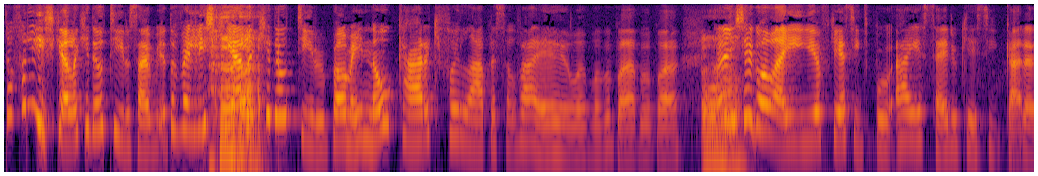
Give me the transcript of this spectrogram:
Tô feliz que ela que deu tiro, sabe? Eu tô feliz que ela que deu tiro. Pelo menos não o cara que foi lá pra salvar ela, blá blá blá blá blá. Quando ele chegou lá e eu fiquei assim, tipo, ai, é sério que esse cara.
